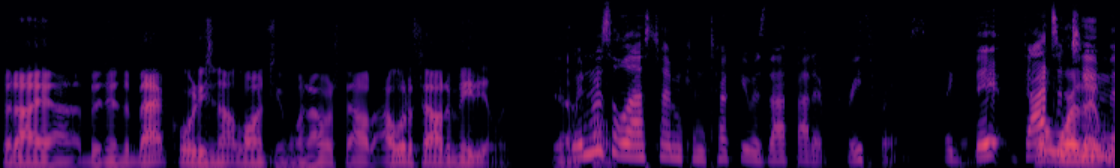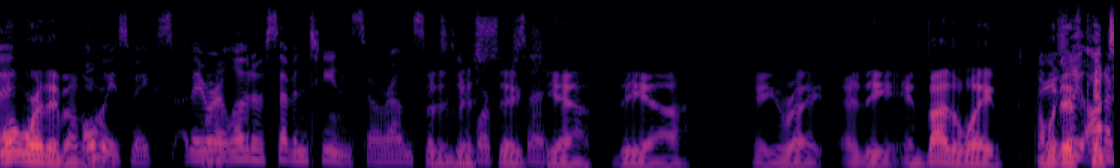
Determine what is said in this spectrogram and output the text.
But I, uh, but in the backcourt, he's not launching one. I would fouled. I would have fouled immediately. Yeah. when was the last time Kentucky was that bad at free throws? Like they, that's what a team they? that What were they by the way? always makes. They were Right. 11 of 17, so around 64 missed six. percent. Yeah. The uh, Yeah, you're right. Uh, the and by the way, I wonder if usually automatic.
